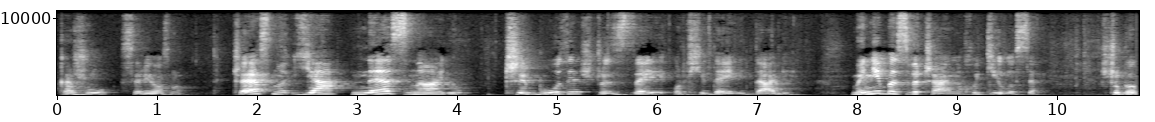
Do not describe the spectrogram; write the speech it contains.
кажу серйозно, чесно, я не знаю, чи буде щось з цієї орхідеї далі. Мені би, звичайно, хотілося, щоб,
